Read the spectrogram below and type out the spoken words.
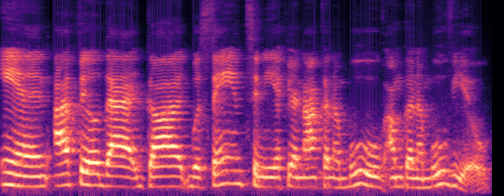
And I feel that God was saying to me, if you're not going to move, I'm going to move you.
